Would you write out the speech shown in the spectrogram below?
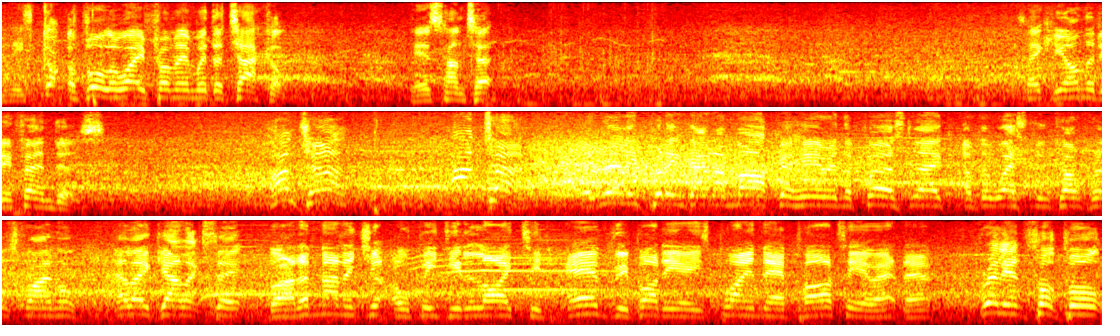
And he's got the ball away from him with the tackle. Here's Hunter. Taking on the defenders. Hunter! Hunter! They're really putting down a marker here in the first leg of the Western Conference Final. LA Galaxy. Well, the manager will be delighted. Everybody is playing their part here out there. Brilliant football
